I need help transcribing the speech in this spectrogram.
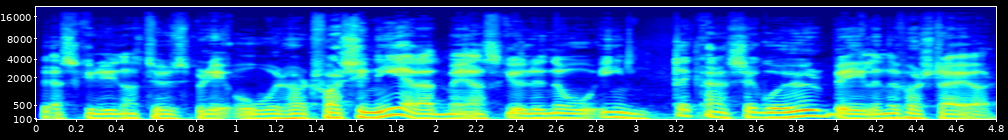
Jag skulle ju naturligtvis bli oerhört fascinerad, men jag skulle nog inte kanske gå ur bilen det första jag gör.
